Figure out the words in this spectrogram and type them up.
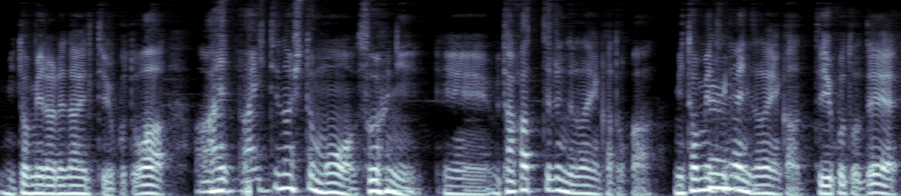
認められないということは、あい相手の人もそういうふうに、えー疑ってるんじゃないかとか、認めてないんじゃないかっていうことで、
